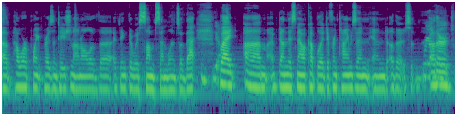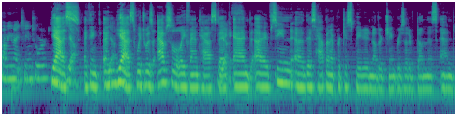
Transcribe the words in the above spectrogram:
a PowerPoint presentation on all of the. I think there was some semblance of that. Yeah. But um, I've done this now a couple of different times and and others Were you on other. the 2019 tour? Yes, I think, and Yeah. yes, which was absolutely fantastic. Yes. And I've seen uh, this happen. I've participated in other chambers that have done this, and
